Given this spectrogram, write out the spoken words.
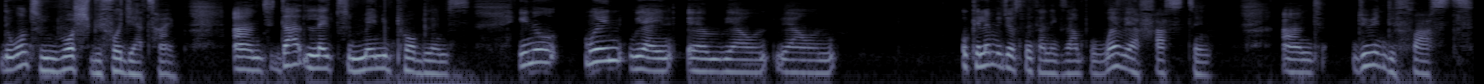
They want to rush before their time. And that led to many problems. You know, when we are in um we are on we are on okay, let me just make an example. When we are fasting and during the fast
